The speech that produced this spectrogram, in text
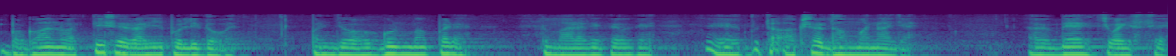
ભગવાનનો અતિશય રાજીપો લીધો હોય, પણ જો અવગુણમાં પડે, તો મહારાજે કહ્યું કે એ અક્ષરધામમાં ના જાય. હવે બે ચોઈસ છે.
